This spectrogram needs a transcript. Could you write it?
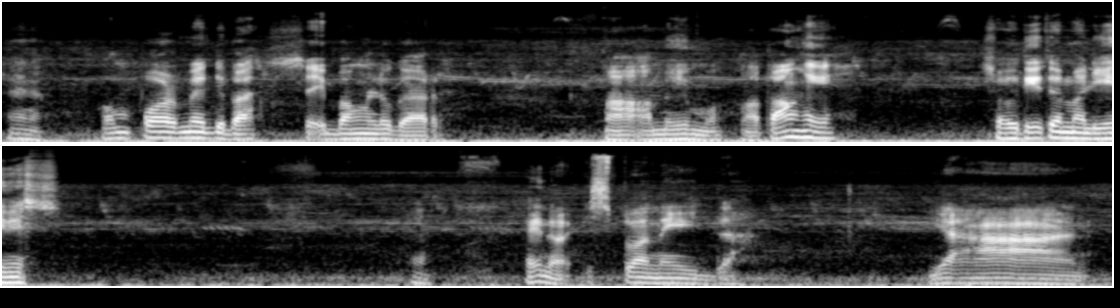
ano, conforme di ba? Sa ibang lugar. Maaamoy mo. Mapanghe so dito malinis. Yan. ayun o esplanade. Yan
